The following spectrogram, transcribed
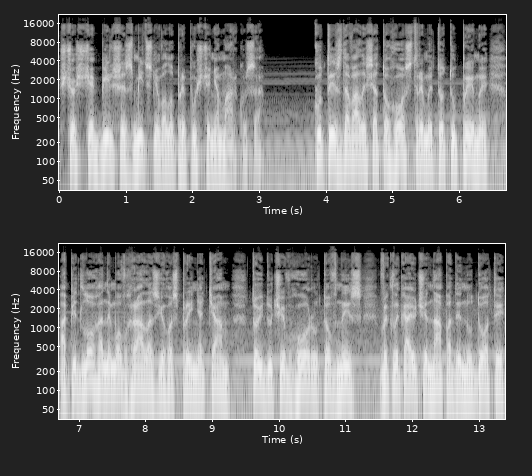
що ще більше зміцнювало припущення Маркуса. Кути здавалися то гострими, то тупими, а підлога немов грала з його сприйняттям, то йдучи вгору, то вниз, викликаючи напади нудоти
